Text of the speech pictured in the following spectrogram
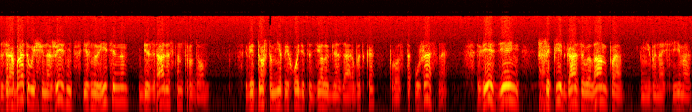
зарабатывающий на жизнь изнурительным, безрадостным трудом. Ведь то, что мне приходится делать для заработка, просто ужасно. Весь день шипит газовая лампа, невыносимо.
